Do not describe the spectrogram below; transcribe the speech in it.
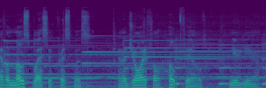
Have a most blessed Christmas and a joyful, hope filled New Year.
